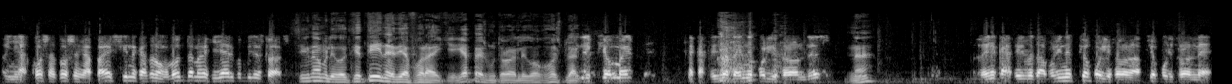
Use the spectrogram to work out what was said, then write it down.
900 τόσα είχα πάει, είναι 180 με ένα χιλιάρικο business class. Συγγνώμη λίγο, και τι είναι η διαφορά εκεί; Για πες μου τώρα λίγο, χωρίς πλάκα. Είναι πιο με... Τα καθίσματα είναι πολυθρόντε, Ναι. Δεν είναι καθίσματα που είναι πιο πολυθρόνα, πιο πολυθρονέ.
